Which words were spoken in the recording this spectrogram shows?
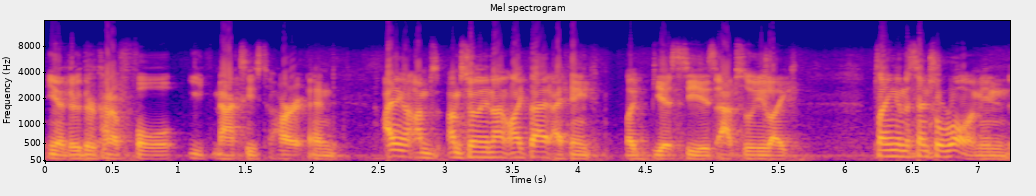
you know they're they're kind of full ETH maxis to heart, and I think I'm I'm certainly not like that. I think like BSC is absolutely like playing an essential role. I mean,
